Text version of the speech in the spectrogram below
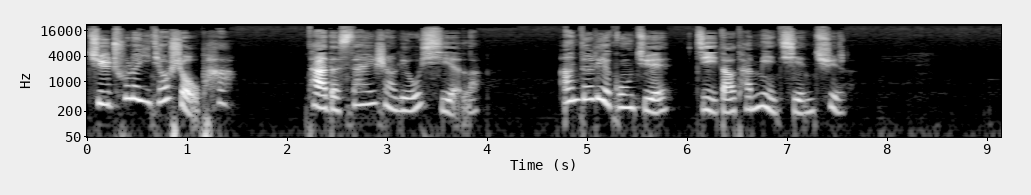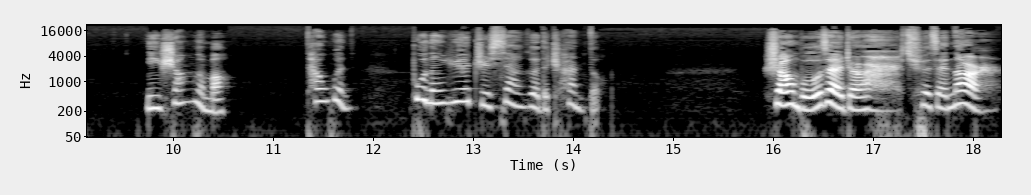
取出了一条手帕，他的腮上流血了。安德烈公爵挤到他面前去了。“您伤了吗？”他问。不能约制下颚的颤抖。伤不在这儿，却在那儿。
